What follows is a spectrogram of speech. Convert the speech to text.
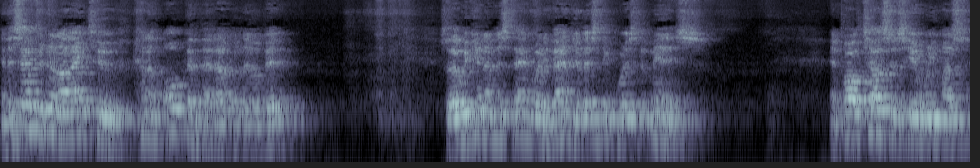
And this afternoon, I'd like to kind of open that up a little bit so that we can understand what evangelistic wisdom is. And Paul tells us here we must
